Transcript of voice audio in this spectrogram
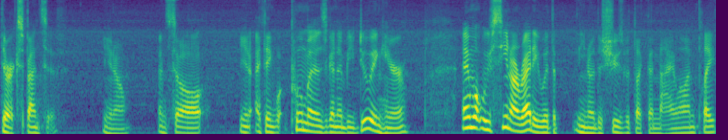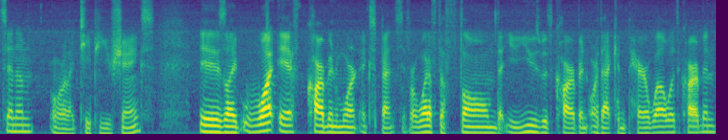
they're expensive, you know. And so, you know, I think what Puma is going to be doing here, and what we've seen already with the, you know, the shoes with like the nylon plates in them or like TPU shanks, is like, what if carbon weren't expensive, or what if the foam that you use with carbon or that can pair well with carbon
